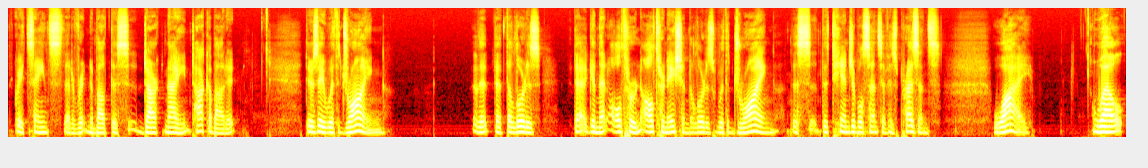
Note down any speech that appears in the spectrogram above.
the great saints that have written about this dark night, talk about it. There's a withdrawing that, that the Lord is that again that alter alternation the lord is withdrawing this the tangible sense of his presence why well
